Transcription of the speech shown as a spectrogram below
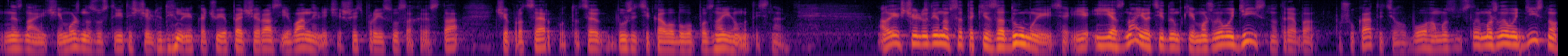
не знаю, чи можна зустріти ще людину, яка чує перший раз Євангеліє, чи щось про Ісуса Христа, чи про церкву, то це дуже цікаво було познайомитись навіть. Але якщо людина все-таки задумується, і, і я знаю ці думки, можливо, дійсно треба пошукати цього Бога, можливо, дійсно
